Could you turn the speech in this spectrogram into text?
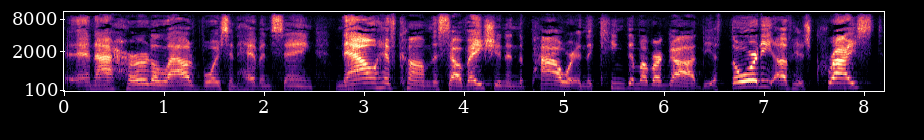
And I heard a loud voice in heaven saying, Now have come the salvation and the power and the kingdom of our God, the authority of his Christ.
